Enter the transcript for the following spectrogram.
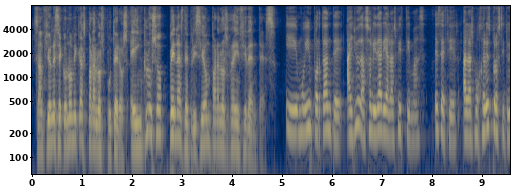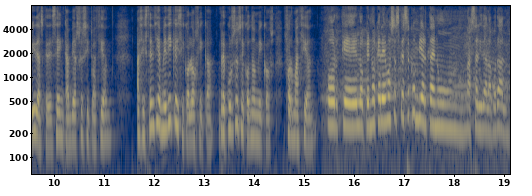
Sanciones económicas para los puteros e incluso penas de prisión para los reincidentes. Y, muy importante, ayuda solidaria a las víctimas, es decir, a las mujeres prostituidas que deseen cambiar su situación. Asistencia médica y psicológica, recursos económicos, formación. Porque lo que no queremos es que se convierta en una salida laboral,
